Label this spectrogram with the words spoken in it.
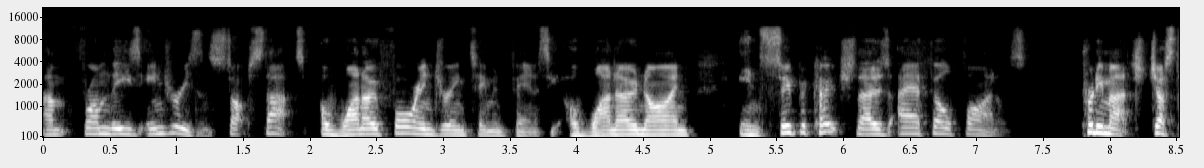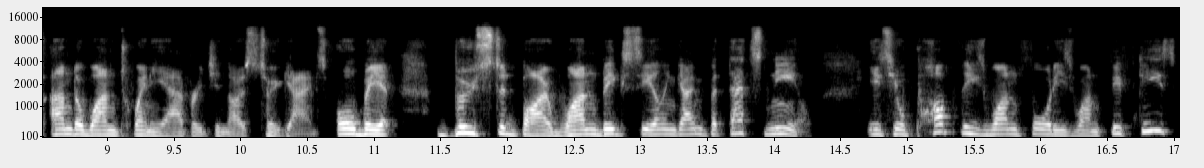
Um, from these injuries and stop starts, a 104 in Dream Team and Fantasy, a 109 in Supercoach, those AFL finals pretty much just under 120 average in those two games, albeit boosted by one big ceiling game. But that's Neale is he'll pop these 140s, 150s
